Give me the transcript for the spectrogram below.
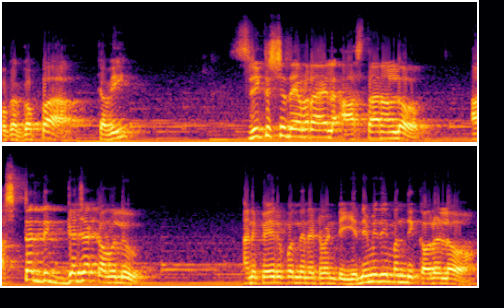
ఒక గొప్ప కవి. శ్రీకృష్ణదేవరాయల ఆస్థానంలో అష్టదిగ్గజ కవులు అని పేరు పొందినటువంటి ఎనిమిది మంది కవులలో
